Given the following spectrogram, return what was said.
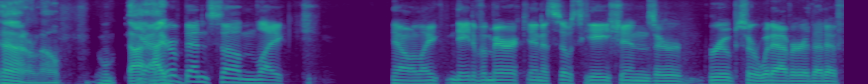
I don't know. I, yeah, there have been some like you know, like Native American associations or groups or whatever that have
